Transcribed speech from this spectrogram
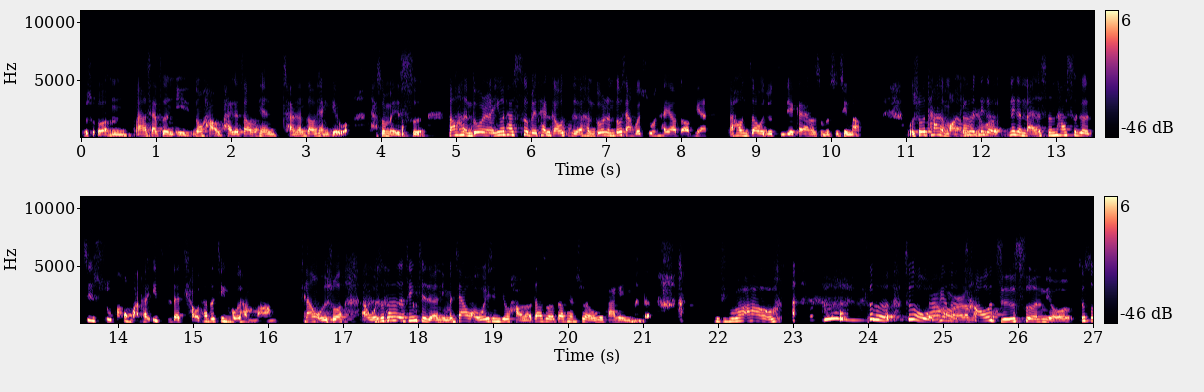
我说嗯，然后下次你弄好拍个照片传张照片给我，他说没事，然后很多人因为他设备太高级了，很多人都想过去问他要照片，然后你知道我就直接干了什么事情吗？我说他很忙，因为那个那个男生他是个技术控嘛，他一直在调他的镜头，他很忙。然后我就说啊，我是他的经纪人，你们加我微信就好了，到时候照片出来我会发给你们的。哇哦，就是就是我变得超级社牛，就是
